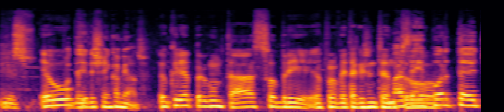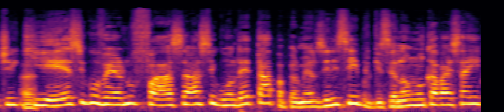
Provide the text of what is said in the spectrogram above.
Isso. Eu poder deixar encaminhado. Eu queria perguntar sobre. Aproveitar que a gente entrou. Mas é importante é. que esse governo faça a segunda etapa, pelo menos inicie, porque senão nunca vai sair.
